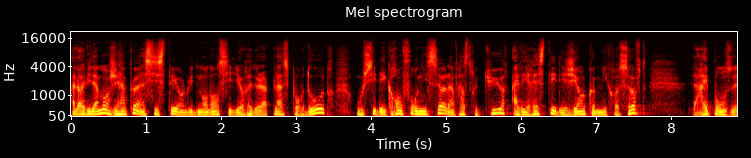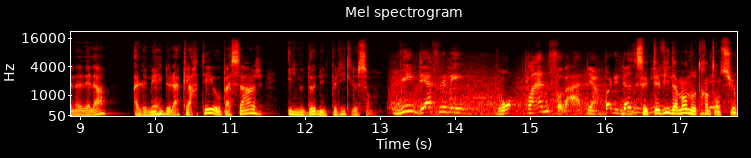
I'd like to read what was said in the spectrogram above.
Alors évidemment, j'ai un peu insisté en lui demandant s'il y aurait de la place pour d'autres ou si les grands fournisseurs d'infrastructures allaient rester des géants comme Microsoft. La réponse de Nadella, a le mérite de la clarté et au passage, il nous donne une petite leçon. C'est évidemment notre intention.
